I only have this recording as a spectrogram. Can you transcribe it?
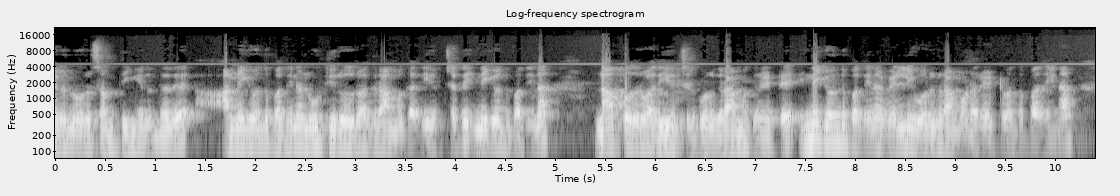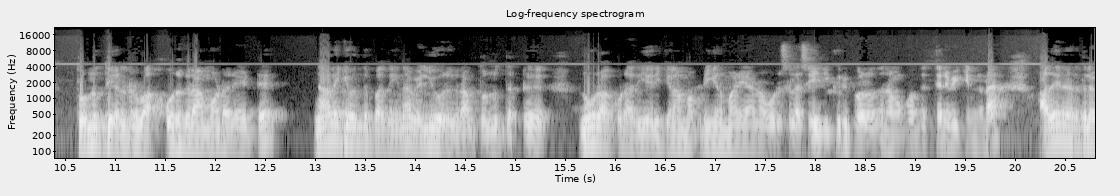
எழுநூறு சம்திங் இருந்தது. அன்னைக்கு வந்து பார்த்தீங்கன்னா நூற்றி இருபது ரூபா கிராமுக்கு அதிகரிச்சது. இன்னைக்கு வந்து பார்த்தீங்கன்னா நாற்பது ரூபா அதிகரிச்சிருக்கு ஒரு கிராமுக்கு ரேட்டு இன்னைக்கு வந்து பார்த்தீங்கன்னா வெள்ளி ஒரு கிராமோட ரேட்டு வந்து பார்த்தீங்கன்னா தொண்ணூற்றி ஏழு ரூபா ஒரு கிராமோட ரேட்டு நாளைக்கு வந்து பார்த்தீங்கன்னா வெள்ளி ஒரு கிராம் தொண்ணூத்தெட்டு நூறா கூட அதிகரிக்கலாம் அப்படிங்கிற மாதிரியான ஒரு சில செய்தி குறிப்புகள் வந்து நமக்கு வந்து தெரிவிக்கின்றன. அதே நேரத்தில்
